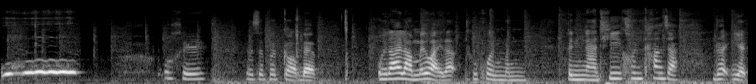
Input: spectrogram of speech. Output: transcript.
โอ้โหโอเค เราจะประกอบแบบโอ้ยได้รำไม่ไหวแล้ว ทุกคนมันเป็นงานที่ค่อนข้างจะละเอียด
